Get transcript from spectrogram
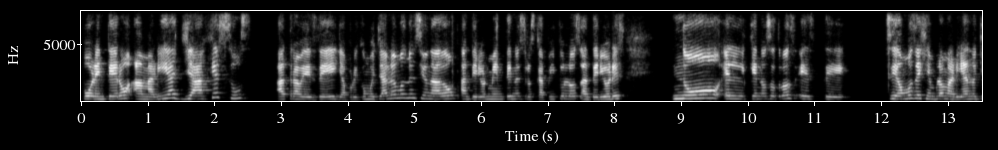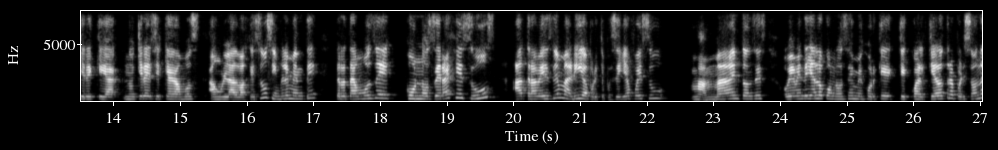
por entero a María y a Jesús a través de ella, porque como ya lo hemos mencionado anteriormente en nuestros capítulos anteriores, no el que nosotros este, sigamos de ejemplo a María no quiere, que, no quiere decir que hagamos a un lado a Jesús, simplemente tratamos de conocer a Jesús a través de María, porque pues ella fue su mamá, entonces obviamente ella lo conoce mejor que, que cualquier otra persona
